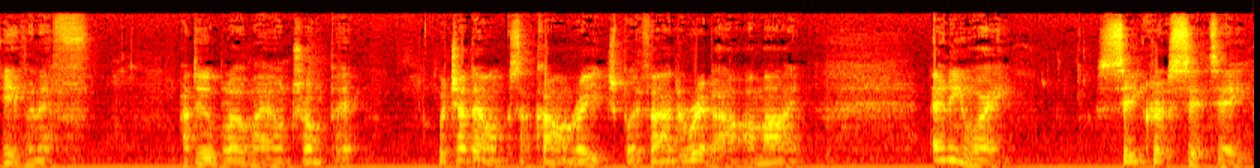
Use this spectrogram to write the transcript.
Even if I do blow my own trumpet, which I don't because I can't reach, but if I had a rib out, I might. Anyway, Secret City.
